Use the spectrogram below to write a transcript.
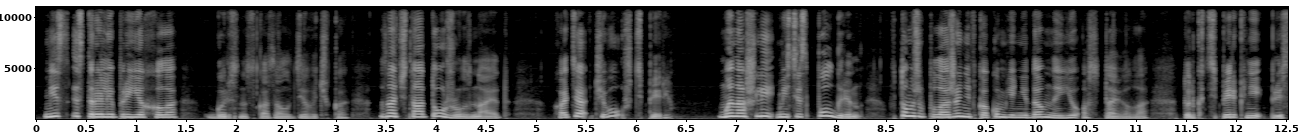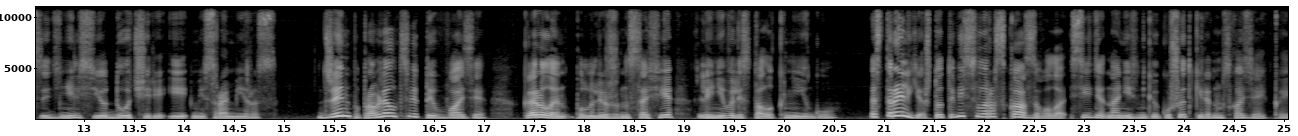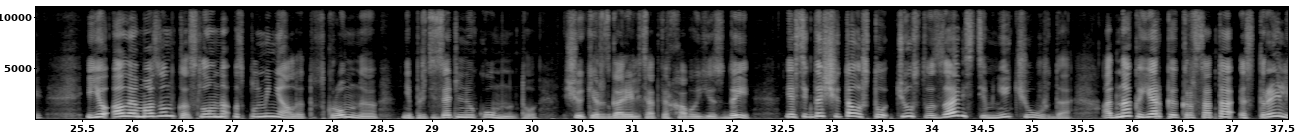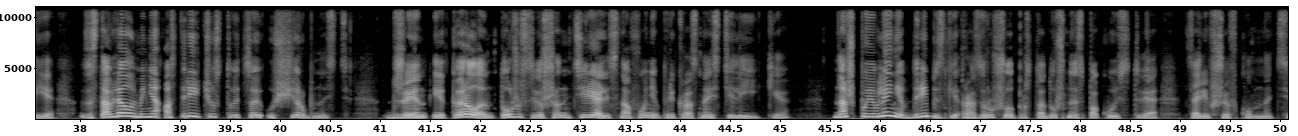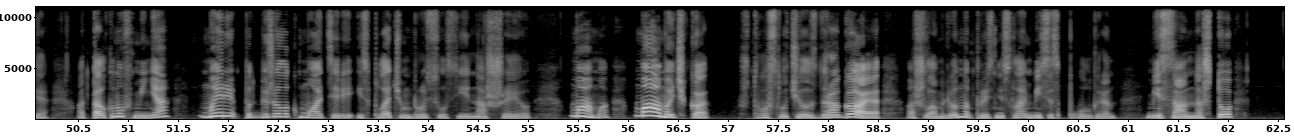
«Мисс Эстрелли приехала», — горестно сказала девочка. «Значит, она тоже узнает. Хотя, чего уж теперь». Мы нашли миссис Полгрин в том же положении, в каком я недавно ее оставила. Только теперь к ней присоединились ее дочери и мисс Рамирес. Джейн поправляла цветы в вазе. Кэролайн, полулежа на софе, лениво листала книгу. Эстрелья что-то весело рассказывала, сидя на низенькой кушетке рядом с хозяйкой. Ее алая амазонка словно воспламеняла эту скромную, непритязательную комнату. Щеки разгорелись от верховой езды. Я всегда считала, что чувство зависти мне чуждо. Однако яркая красота Эстрельи заставляла меня острее чувствовать свою ущербность. Джейн и Кэролин тоже совершенно терялись на фоне прекрасной стилийки. Наше появление в дребезге разрушило простодушное спокойствие, царившее в комнате. Оттолкнув меня, Мэри подбежала к матери и с плачем бросилась ей на шею. «Мама! Мамочка!» «Что случилось, дорогая?» – ошеломленно произнесла миссис Полгрен. «Мисс Анна, что...»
